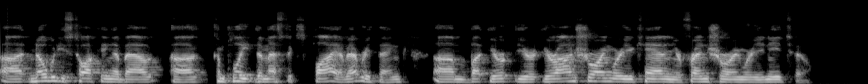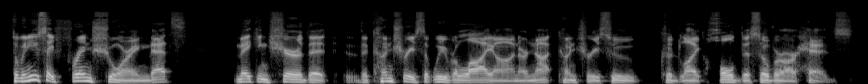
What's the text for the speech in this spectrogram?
uh, nobody's talking about uh, complete domestic supply of everything, um, but you're you're you're onshoring where you can and you're friendshoring where you need to. So when you say friendshoring, that's making sure that the countries that we rely on are not countries who could like hold this over our heads.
